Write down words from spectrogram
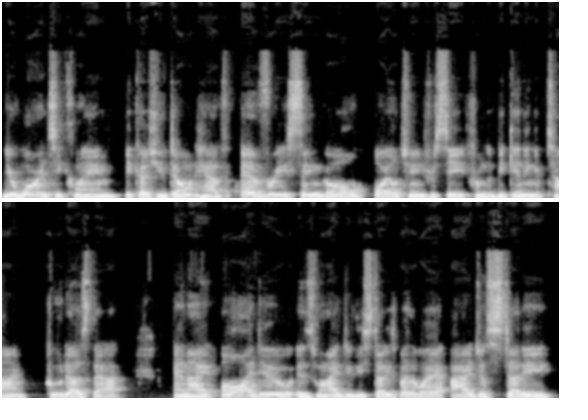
your warranty claim because you don't have every single oil change receipt from the beginning of time. Who does that? And I all I do is when I do these studies, by the way, I just study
